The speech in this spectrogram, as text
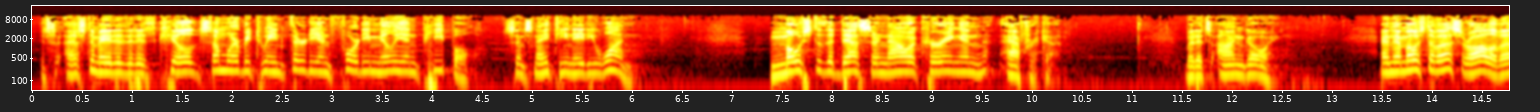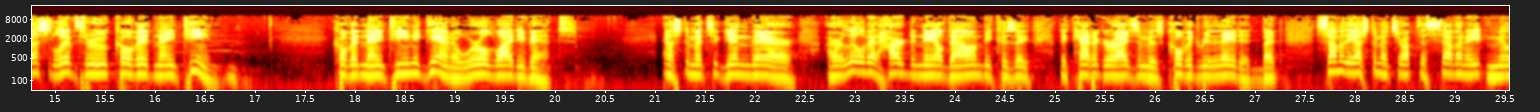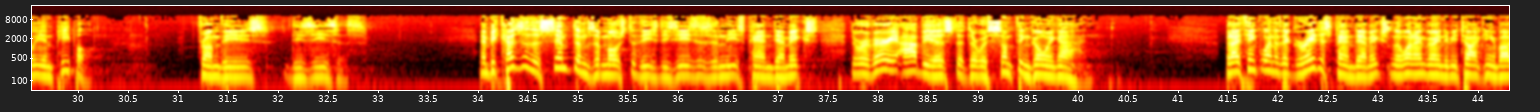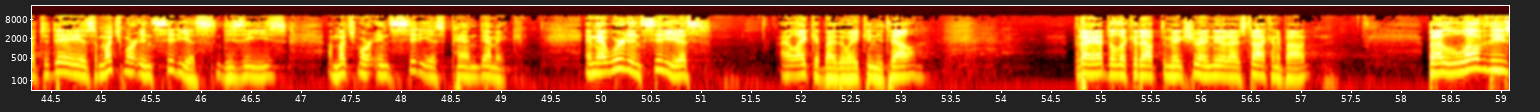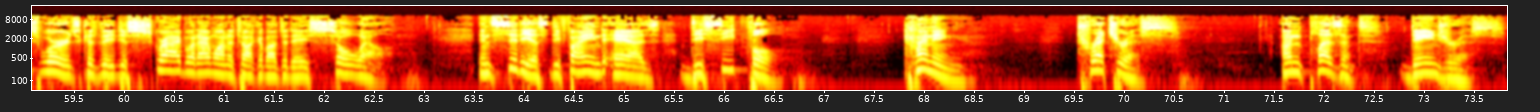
It's estimated that it's killed somewhere between 30 and 40 million people since 1981. Most of the deaths are now occurring in Africa, but it's ongoing. And then most of us, or all of us, lived through COVID-19. COVID-19, again, a worldwide event estimates again there are a little bit hard to nail down because they, they categorize them as COVID related. But some of the estimates are up to seven, eight million people from these diseases. And because of the symptoms of most of these diseases and these pandemics, they were very obvious that there was something going on. But I think one of the greatest pandemics, and the one I'm going to be talking about today, is a much more insidious disease, a much more insidious pandemic. And that word insidious, I like it by the way, can you tell? But I had to look it up to make sure I knew what I was talking about. But I love these words because they describe what I want to talk about today so well. Insidious defined as deceitful, cunning, treacherous, unpleasant, dangerous,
